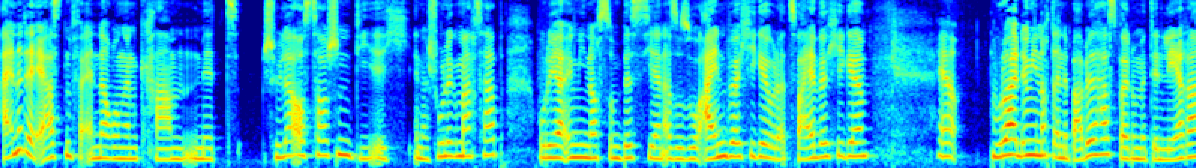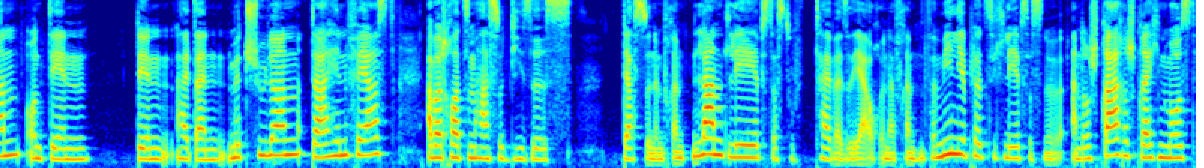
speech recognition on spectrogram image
eine der ersten Veränderungen kam mit Schüleraustauschen, die ich in der Schule gemacht habe, wo du ja irgendwie noch so ein bisschen, also so einwöchige oder zweiwöchige, ja. Wo du halt irgendwie noch deine Bubble hast, weil du mit den Lehrern und den, den halt deinen Mitschülern dahin fährst, aber trotzdem hast du dieses, dass du in einem fremden Land lebst, dass du teilweise ja auch in einer fremden Familie plötzlich lebst, dass du eine andere Sprache sprechen musst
